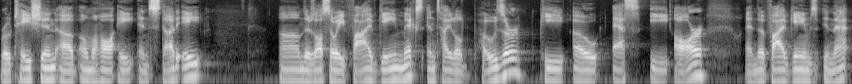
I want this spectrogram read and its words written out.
rotation of Omaha 8 and Stud 8. Um, there's also a five game mix entitled Poser, P O S E R. And the five games in that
